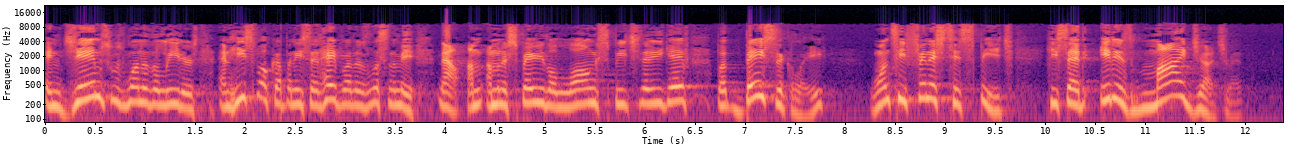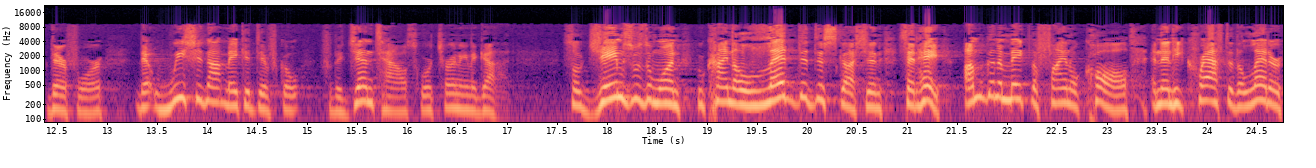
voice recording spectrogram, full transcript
and James was one of the leaders, and he spoke up and he said, Hey, brothers, listen to me. Now, I'm, I'm going to spare you the long speech that he gave, but basically, once he finished his speech, he said, It is my judgment, therefore, that we should not make it difficult for the Gentiles who are turning to God. So James was the one who kind of led the discussion, said, hey, I'm going to make the final call. And then he crafted a letter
